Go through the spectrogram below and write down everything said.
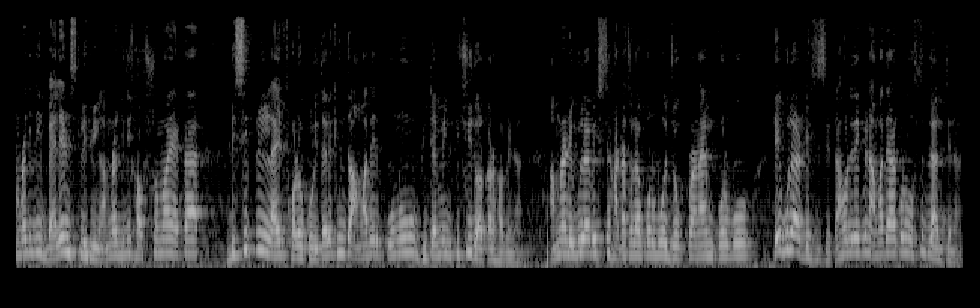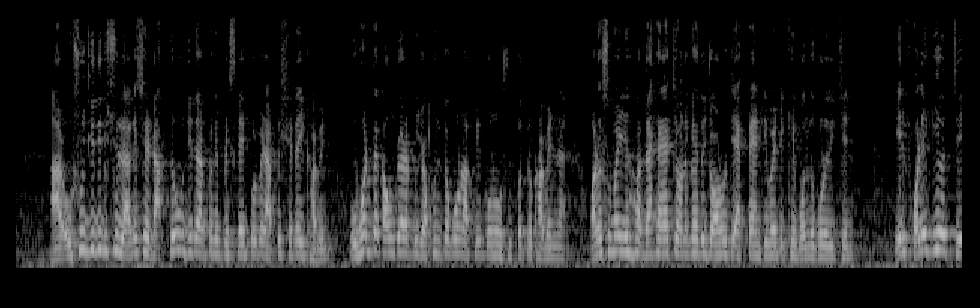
আমরা যদি ব্যালেন্স লিভিং আমরা যদি সবসময় একটা ডিসিপ্লিন লাইফ ফলো করি, তাহলে কিন্তু আমাদের কোনো ভিটামিন কিছুই দরকার হবে না। আমরা রেগুলার বেসিসে হাঁটাচলা করব, যোগ প্রাণায়াম করব রেগুলার বেসিসে তাহলে দেখবেন আমাদের আর কোনো ওষুধ লাগছে না। আর ওষুধ যদি কিছু লাগে, সেটা ডাক্তারবাবু যেটা আপনাকে প্রেসক্রাইব করবেন, আপনি সেটাই খাবেন। ওভার দ্য কাউন্টার আপনি যখন তখন আপনি কোনো ওষুধপত্র খাবেন না। অনেক সময় দেখা যাচ্ছে, অনেকে হয়তো জ্বর হচ্ছে, একটা অ্যান্টিবায়োটিক খেয়ে বন্ধ করে দিচ্ছেন। এর ফলে কি হচ্ছে?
